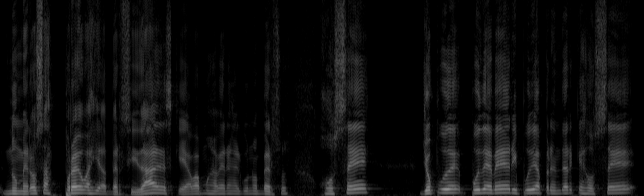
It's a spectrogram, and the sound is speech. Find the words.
numerosas pruebas y adversidades que ya vamos a ver en algunos versos, José, yo pude, ver y pude aprender que José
